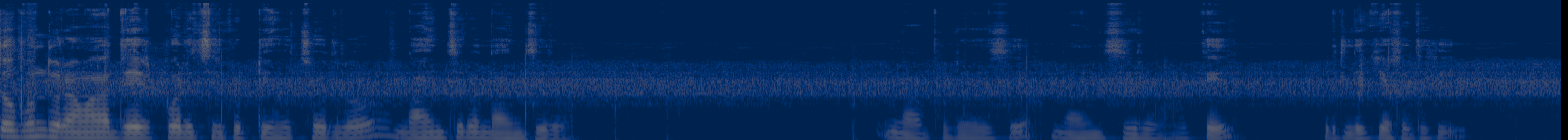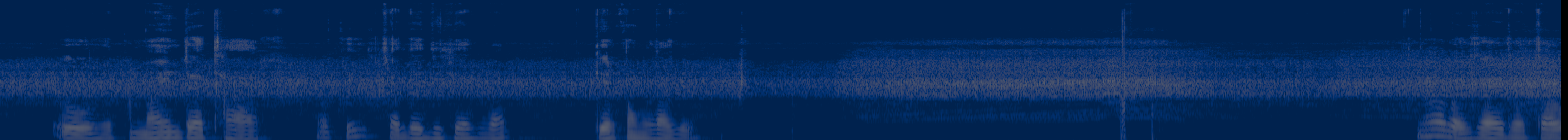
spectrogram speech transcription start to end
তো বন্ধুরা, আমাদের পরিচিত কোডটি হচ্ছে হলো নাইন জিরো নাইন জিরো। না, ভুলে গেছে, নাইন জিরো ওকে লিখে আসে দেখি। ও মাইন্ডটা থার ওকে চালিয়ে দেখি একবার কীরকম লাগে। ভাই, গাড়িটা তাও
